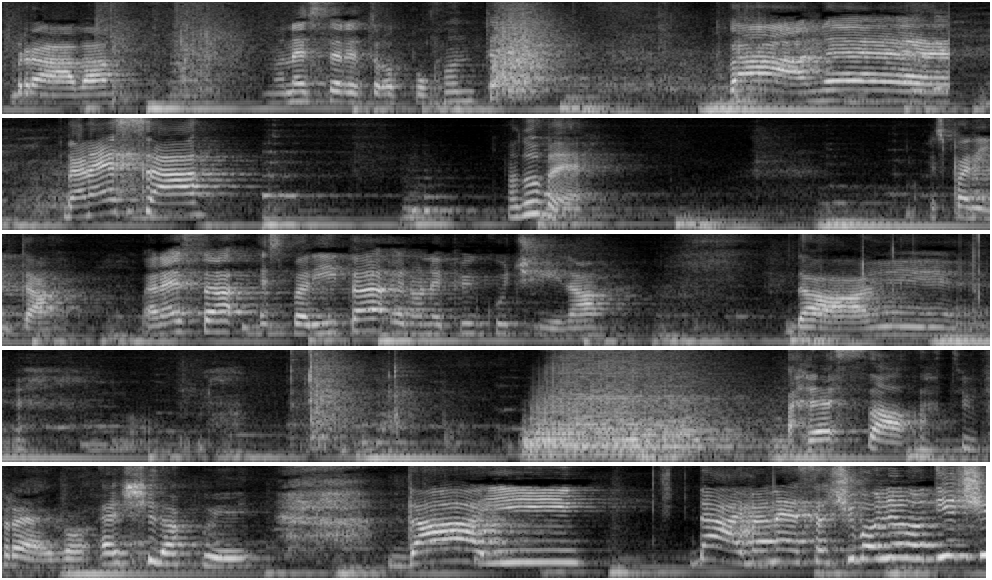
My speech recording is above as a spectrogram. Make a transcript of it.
Brava. Non essere troppo contenta. Vane. Vanessa? Ma dov'è? È sparita. Vanessa è sparita e non è più in cucina. Dai. No. Vanessa, ti prego, esci da qui. Dai! Dai Vanessa, ci vogliono 10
